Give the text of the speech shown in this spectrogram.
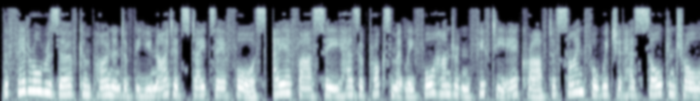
The Federal Reserve component of the United States Air Force, AFRC has approximately 450 aircraft assigned for which it has sole control,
